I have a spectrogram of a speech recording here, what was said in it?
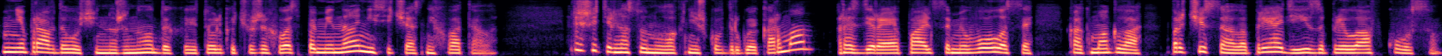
Мне, правда, очень нужен отдых, и только чужих воспоминаний сейчас не хватало. Решительно сунула книжку в другой карман, раздирая пальцами волосы, как могла, прочесала пряди и заплела в косу.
